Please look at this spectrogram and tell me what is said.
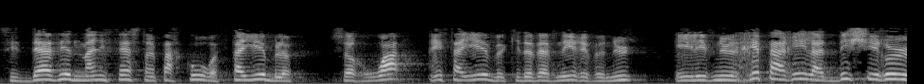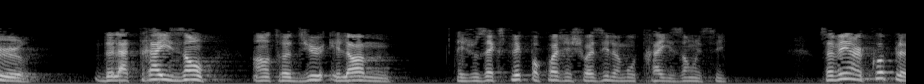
Si David manifeste un parcours faillible, ce roi infaillible qui devait venir est venu, et il est venu réparer la déchirure de la trahison entre Dieu et l'homme. Et je vous explique pourquoi j'ai choisi le mot trahison ici. Vous savez, un couple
